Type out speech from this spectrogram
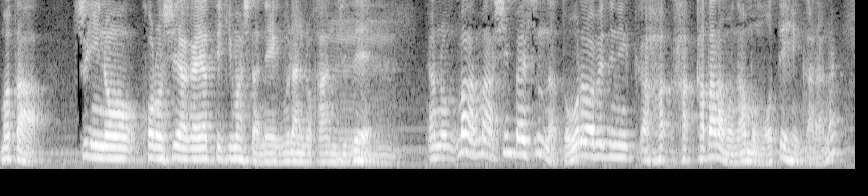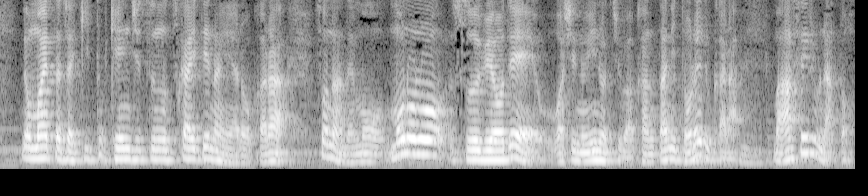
また次の殺し屋がやってきましたねぐらいの感じで、あのまあまあ心配すんなと。俺は別に刀も何も持ってへんからな。でお前たちはきっと剣術の使い手なんやろうからそんなんねもうものの数秒でわしの命は簡単に取れるから、まあ、焦るなと。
